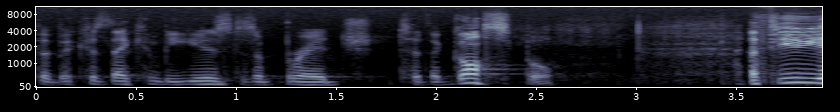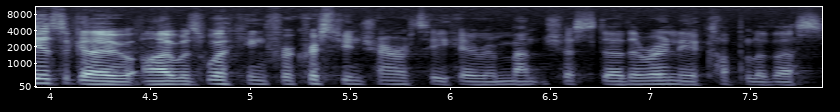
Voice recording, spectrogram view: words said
but because they can be used as a bridge to the gospel. A few years ago, I was working for a Christian charity here in Manchester. There were only a couple of us.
